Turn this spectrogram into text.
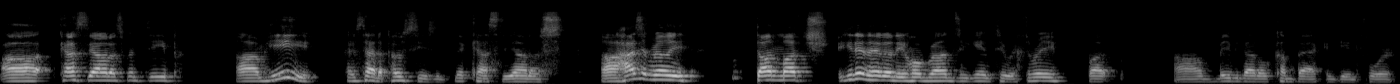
Uh Castellanos went deep. Um he has had a postseason, Nick Castellanos. Uh hasn't really done much. He didn't hit any home runs in game two or three, but Um, maybe that'll come back in game four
